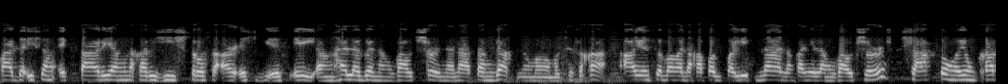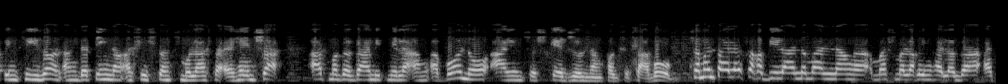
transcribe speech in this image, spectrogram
kada isang ektaryang nakarehistro sa RSBSA ang halaga ng voucher na natanggap ng mga magsasaka. Ayon sa mga nakapagpalit na ng kanilang voucher, sakto ngayong cropping season ang dating ng assistance mula sa ehensya at magagamit nila ang abono ayon sa schedule ng pagsasabog. Samantala sa kabila naman ng uh, mas malaking halaga at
